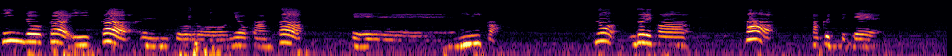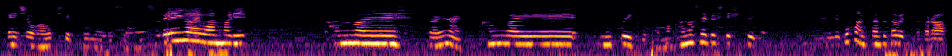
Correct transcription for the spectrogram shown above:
心臓か胃か、うんと、尿管か、えー、耳か。の、どれかが、パクってて、炎症が起きてると思うんですよね。それ以外はあんまり考えられない。考えにくいっていうか、まあ、可能性として低いと思うんですよね。で、ご飯ちゃんと食べてたから、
